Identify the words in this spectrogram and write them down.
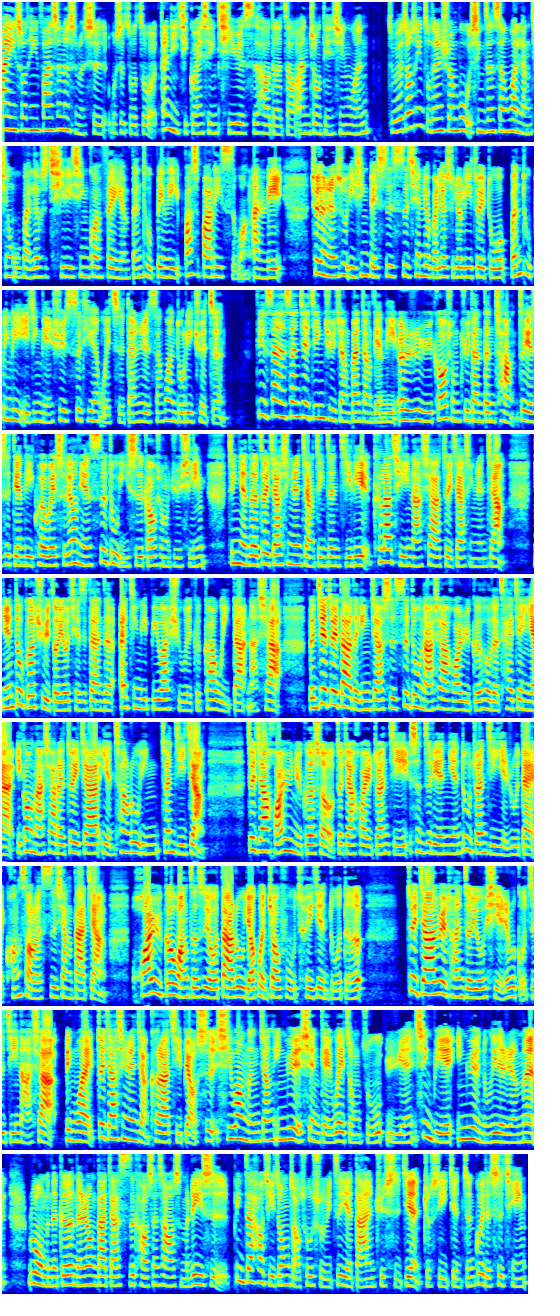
欢迎收听发生了什么事，我是左左，带你一起关心七月四号的早安重点新闻。指挥中心昨天宣布新增三万两千五百六十七例新冠肺炎本土病例，八十八例死亡案例，确诊人数以新北市四千六百六十六例最多，本土病例已经连续四天维持单日三万多例确诊。第三十三届金曲奖颁奖典礼二日于高雄巨蛋登场，这也是典礼暌违十六年四度移师高雄举行。今年的最佳新人奖竞争激烈，克拉奇拿下最佳新人奖，年度歌曲则由茄子蛋的《爱情里比我许为更加伟大》拿下。本届最大的赢家是四度拿下华语歌后的蔡健雅，一共拿下了最佳演唱录音专辑奖。最佳华语女歌手、最佳华语专辑，甚至连年度专辑也入袋，狂扫了四项大奖。华语歌王则是由大陆摇滚教父崔健夺得。最佳乐团则由血肉果汁机拿下。另外，最佳新人奖克拉奇表示，希望能将音乐献给为种族、语言、性别、音乐努力的人们。若我们的歌能让大家思考身上有什么历史，并在好奇中找出属于自己的答案去实践，就是一件珍贵的事情。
